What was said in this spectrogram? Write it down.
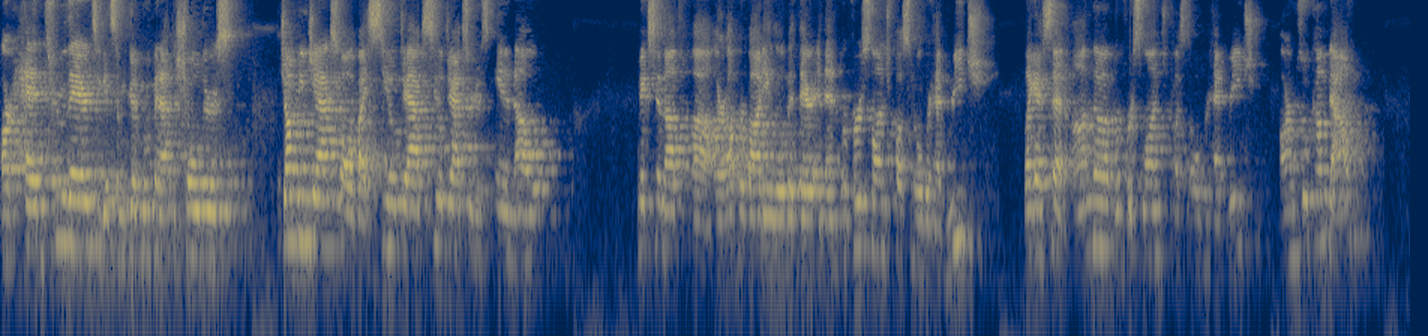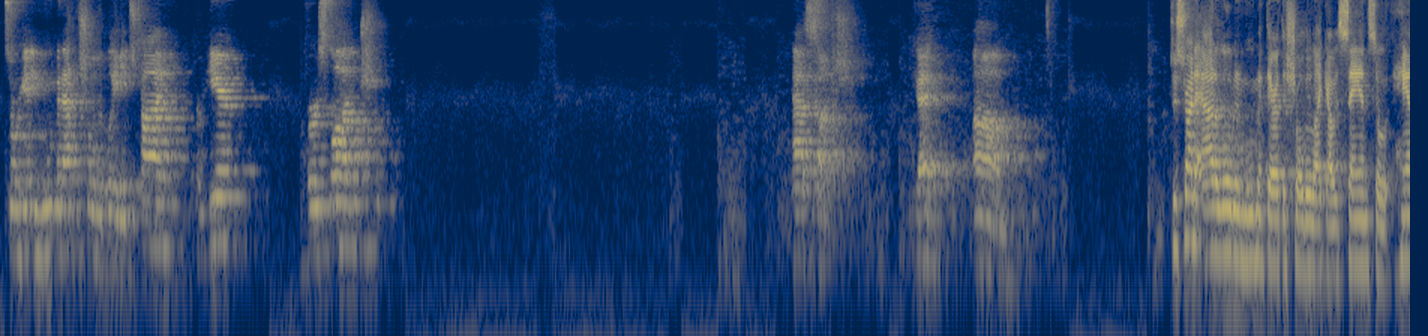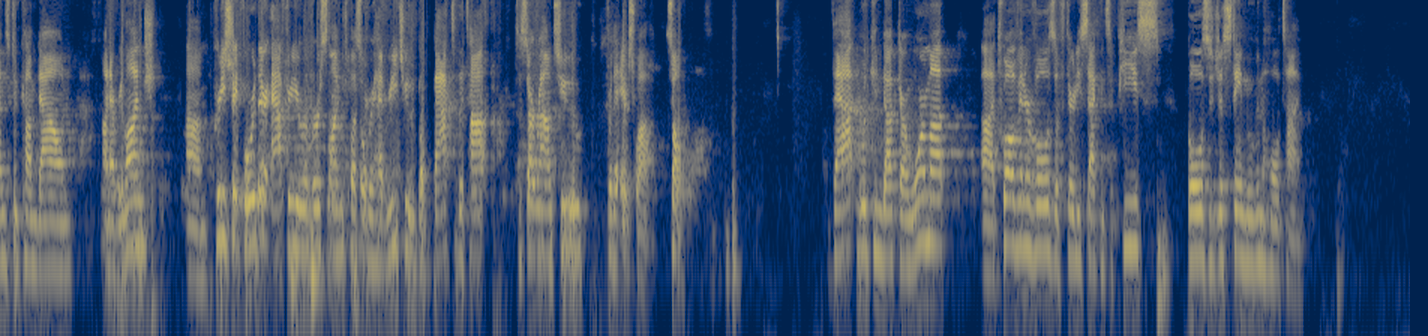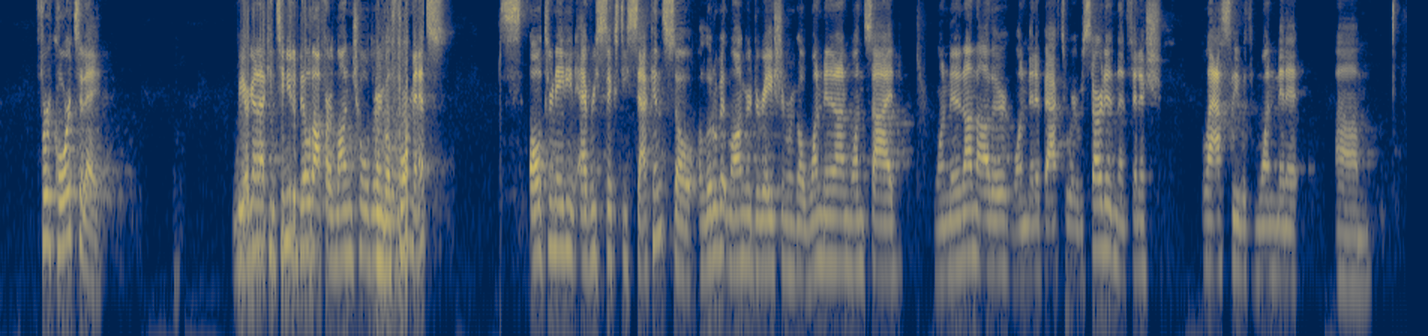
our head through there to get some good movement at the shoulders. Jumping jacks followed by seal jacks. Seal jacks are just in and out, mixing up uh, our upper body a little bit there. And then reverse lunge plus an overhead reach. Like I said, on the reverse lunge plus the overhead reach, arms will come down. So we're getting movement at the shoulder blade each time. From here, reverse lunge, as such. Okay? Um, just trying to add a little bit of movement there at the shoulder, like I was saying. So hands do come down on every lunge. Um, pretty straightforward there. After your reverse lunge plus overhead reach, you go back to the top to start round two for the air squat. So that would conduct our warm up. Uh, 12 intervals of 30 seconds apiece. Goal is to just stay moving the whole time. For core today, we are going to continue to build off our lunge holder and go four minutes, alternating every 60 seconds. So a little bit longer duration. We're going to go one minute on one side, one minute on the other, one minute back to where we started, and then finish lastly with one minute um,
